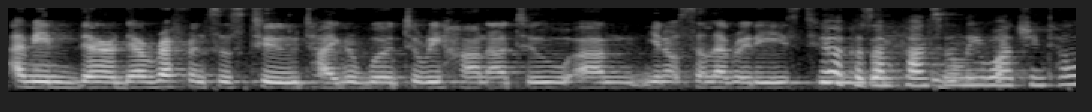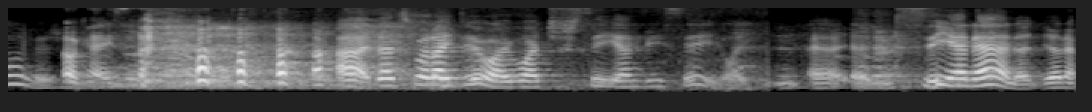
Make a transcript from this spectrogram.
I mean, there, there are references to Tiger Wood, to Rihanna, to um, you know celebrities. To, yeah, because I'm constantly watching television. Okay. So. uh, that's what I do. I watch CNBC, like uh, and CNN, and you know.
